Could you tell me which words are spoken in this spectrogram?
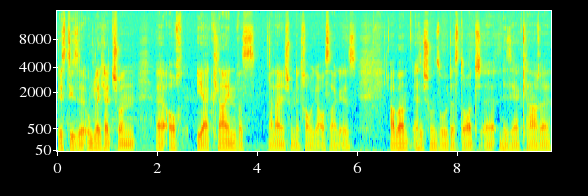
ist diese Ungleichheit schon äh, auch eher klein, was alleine schon eine traurige Aussage ist. Aber es ist schon so, dass dort äh, eine sehr klare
